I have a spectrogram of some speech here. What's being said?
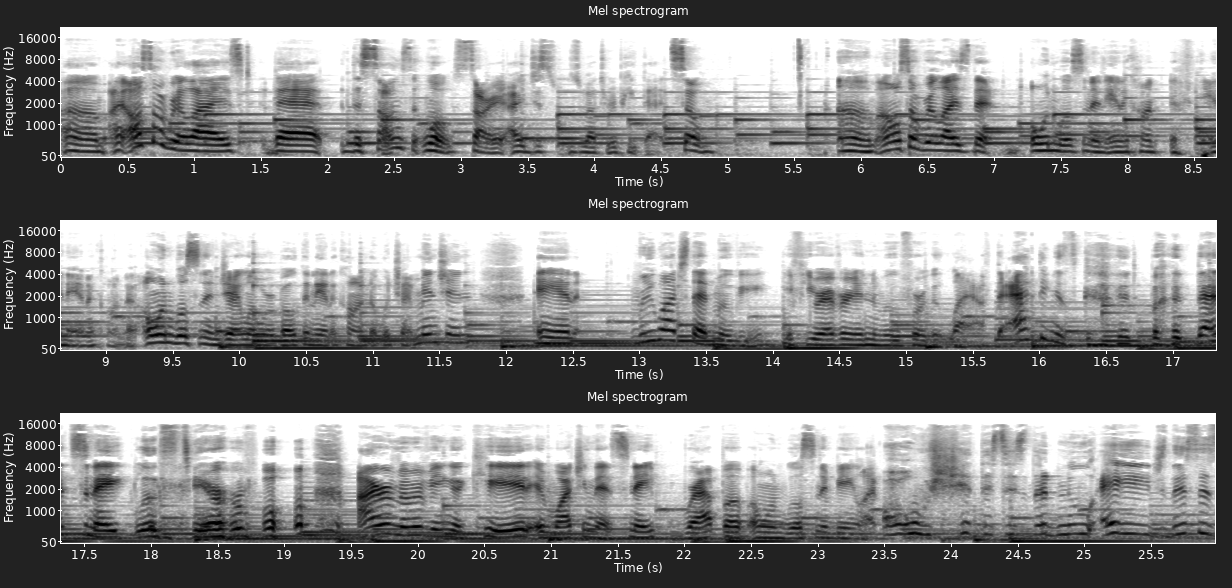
Um, I also realized that the songs, that, well, sorry, I just was about to repeat that. So, um, I also realized that Owen Wilson and Anaconda, and Anaconda, Owen Wilson and J Lo were both in Anaconda, which I mentioned, and rewatch that movie if you're ever in the mood for a good laugh. The acting is good, but that snake looks terrible. I remember being a kid and watching that snake wrap up Owen Wilson and being like, "Oh shit, this is the new age. This is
